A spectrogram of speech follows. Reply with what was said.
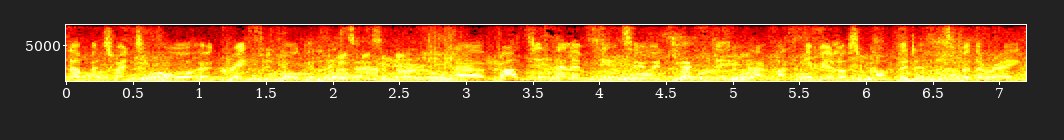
The number 24 Oak Racing Morgan Nissan. Uh, fastest LMP2 in testing. That must give you a lot of confidence for the race.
